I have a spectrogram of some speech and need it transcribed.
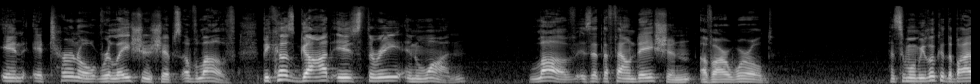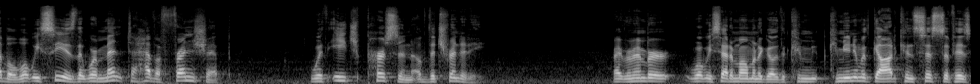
in eternal relationships of love. Because God is three in one, love is at the foundation of our world. And so when we look at the Bible, what we see is that we're meant to have a friendship with each person of the Trinity. Right? Remember what we said a moment ago. The com- communion with God consists of his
